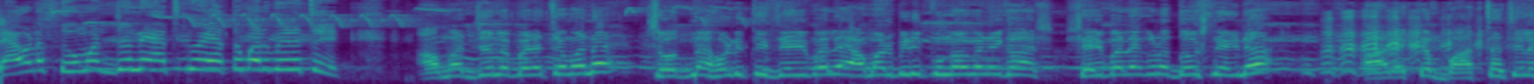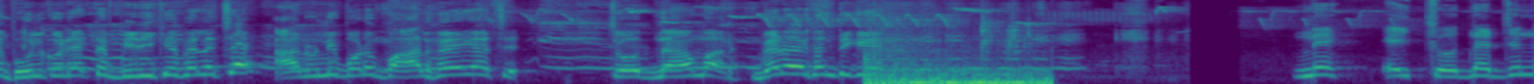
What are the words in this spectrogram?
লেওড়া তোমার জন্য আজকে ও এতবার বেড়েছে। আমার জন্য বেড়েছে মানে? চোদনা হরি তুই যেই বলে আমার বিড়ি পুঙ্গা মেরে খাস সেই বলে কোনো দোষ নেই না? আর একটা বাচ্চা ছেলে ভুল করে একটা বিড়ি খেয়ে ফেলেছে আর উনি বড় বাল হয়ে গেছে। চোদনা আমার বেরো এখান থেকে। নে এই চোদনার জন্য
